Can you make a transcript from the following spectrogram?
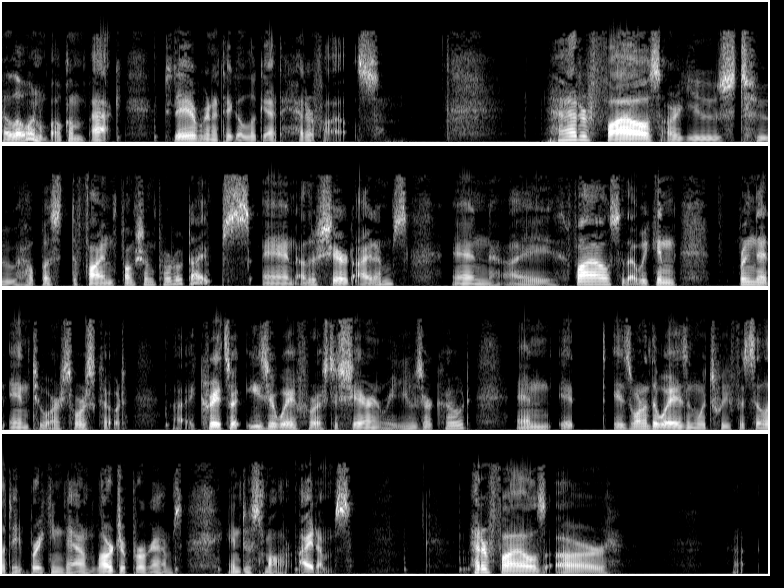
Hello and welcome back. Today we're going to take a look at header files. Header files are used to help us define function prototypes and other shared items in a file so that we can bring that into our source code. Uh, it creates an easier way for us to share and reuse our code and it is one of the ways in which we facilitate breaking down larger programs into smaller items. Header files are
